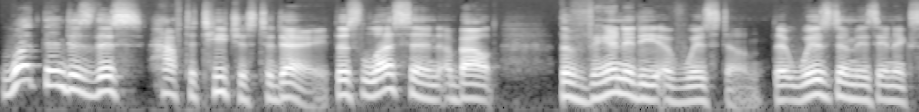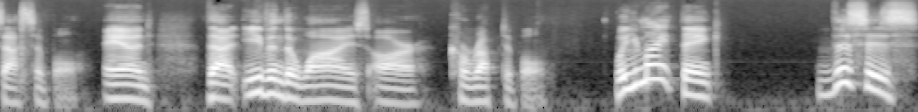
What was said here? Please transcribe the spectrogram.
what then does this have to teach us today? This lesson about the vanity of wisdom, that wisdom is inaccessible, and that even the wise are corruptible. Well, you might think this is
